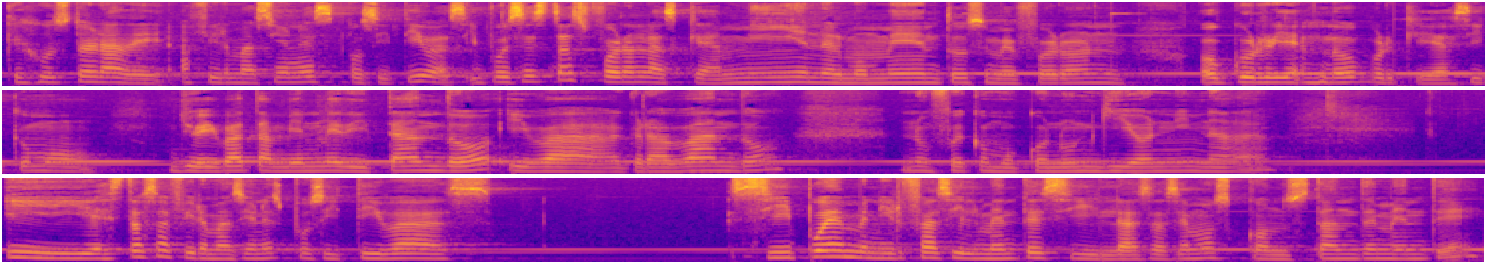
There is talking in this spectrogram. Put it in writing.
que justo era de afirmaciones positivas. Y pues estas fueron las que a mí en el momento se me fueron ocurriendo, porque así como yo iba también meditando, iba grabando, no fue como con un guion ni nada. Y estas afirmaciones positivas sí pueden venir fácilmente si las hacemos constantemente,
